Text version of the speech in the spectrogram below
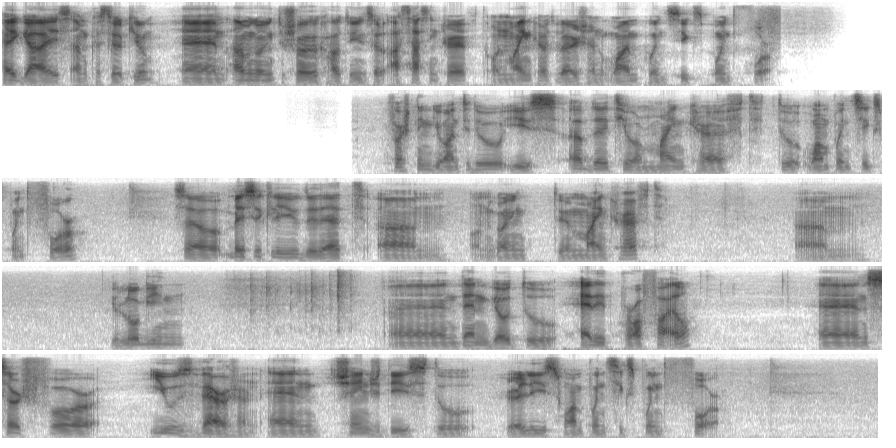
Hey guys, I'm CastielQ and I'm going to show you how to install Assassin's on Minecraft version 1.6.4. First thing you want to do is update your Minecraft to 1.6.4. So basically you do that um, on going to Minecraft. Um, you log in and then go to edit profile and search for use version and change this to release 1.6.4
